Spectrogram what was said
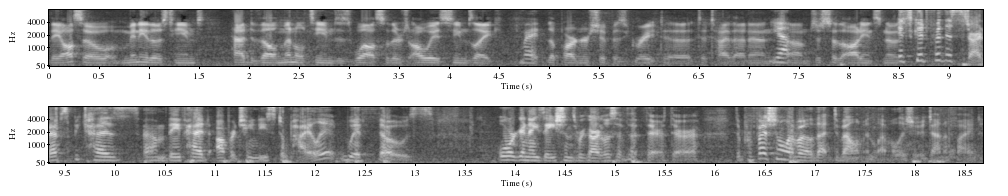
they also many of those teams had developmental teams as well. So there's always seems like right. the partnership is great to, to tie that in. Yeah. Um, just so the audience knows. It's good for the startups because um, they've had opportunities to pilot with those organizations, regardless of that they're, they're the professional level or that development level, as you identified.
